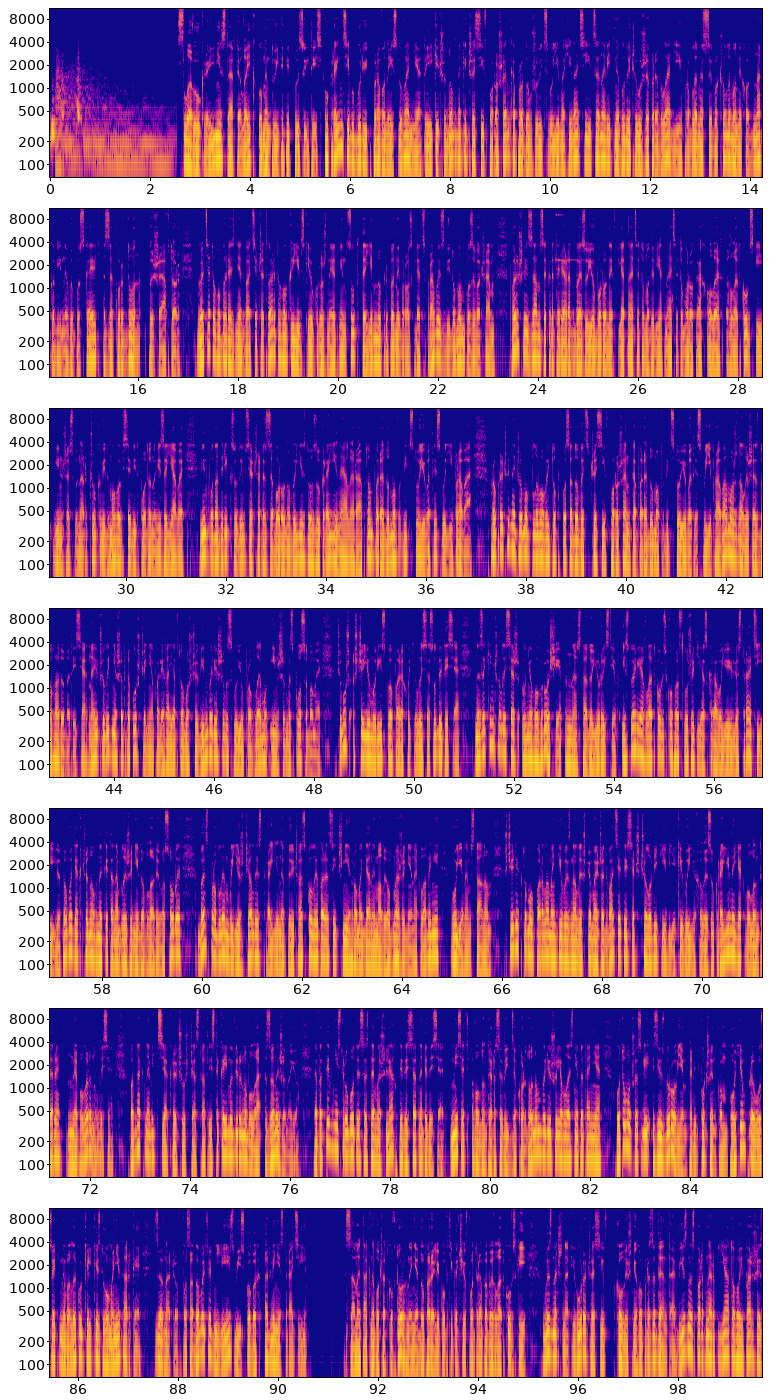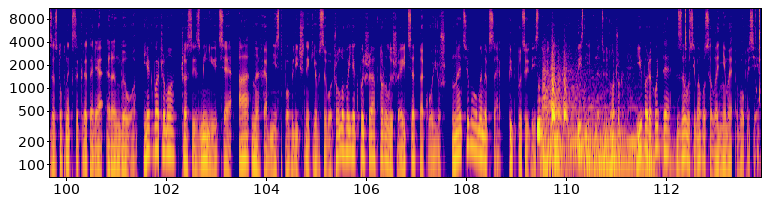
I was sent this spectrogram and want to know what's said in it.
you Слава Україні! Ставте лайк, коментуйте, підписуйтесь. Українці виборюють право на існування. Деякі чиновники часів Порошенка продовжують свої махінації. Це навіть не будучи уже при владі. Проблеми з сивочолем у них однакові не випускають за кордон. Пише автор. 20 березня 24-го Київський окружний адмінсуд таємно припинив розгляд справи з відомим позивачем. Перший замсекретаря Радбезу і оборони в 15-19 роках Олег Гладковський, він же Свинарчук, відмовився від поданої заяви. Він понад рік судився через заборону виїзду з України, але раптом передумав відстоювати свої права. Про причини, чому впливовий топ-посадовець часів Порошенка передумав відстоювати свої права, можна лише здогадуватися. Найочевидніше припущення полягає в тому, що він вирішив свою проблему іншими способами. Чому ж ще йому різко перехотілося судитися? Не закінчилися ж у нього гроші на стадо юристів. Історія Гладковського служить яскравою ілюстрацією того, як чиновники та наближені до влади особи без проблем виїжджали з країни в той час, коли пересічні громадяни мали обмеження, накладені воєнним станом. Ще рік тому в парламенті визнали, що майже 20 тисяч чоловіків, які виїхали з України як волонтери, не повернулися. Однак навіть ця кричуща статистика ймовірно була заниженою. Ефективність роботи системи шлях 50 на 50. Місяць волонтер сидить за кордоном, вирішує власні питання, у тому числі зі здоров'ям та відпочинком. Потім привозить невелику кількість гуманітарки, зазначив посадовець однієї з військових адміністрацій. Саме так на початку вторгнення до переліку втікачів потрапив і Гладковський, визначна фігура часів колишнього президента, бізнес-партнер п'ятого і перший заступник секретаря РНБО. Як бачимо, часи змінюються, а нахабність поплічників сивочолого, як пише автор, лишається такою ж. На цьому у мене все. Підписуйтесь на канал, тисніть на дзвіночок і переходьте за усіма посиланнями в описі.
